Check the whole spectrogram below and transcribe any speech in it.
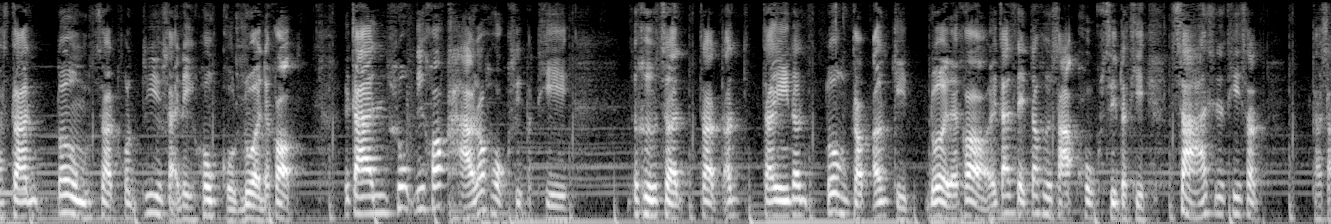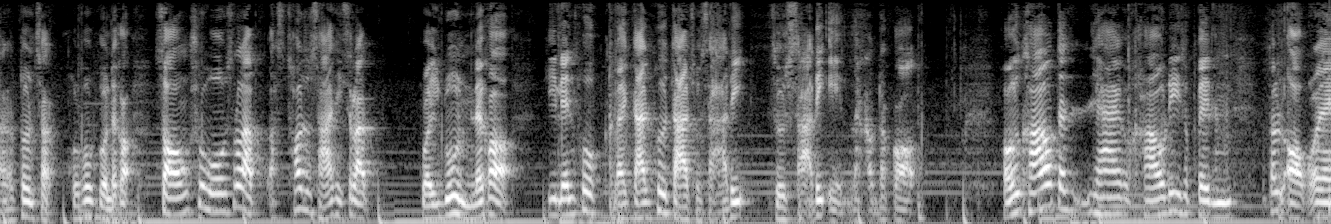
ทางการต้องสัตว์คนที่ใส่ในฮ่องกงด้วยนะครับในการชุกนี้ข้อขาวต้องหกสิบนาที ก็คือสัตว์สัตว์ใจต้องกับอังกฤษด้วยแล้วก็ในการเสร็จก็คือสามหกสิบนาทีสามสิบนาทีสัตว์ภาษาต้นสัตว์คนพวกคนแล้วก็สองชั่วโมงสำหรับท่อนภาษาที่สำหรับวัยรุ่น แล้วก็ที่เล่นพวกรายการเพื่อการศึกษาดิศึกษาดิเองนะครับแล้วก็ของเขาจะยายของเขาที่จะเป็นต้องออกใน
